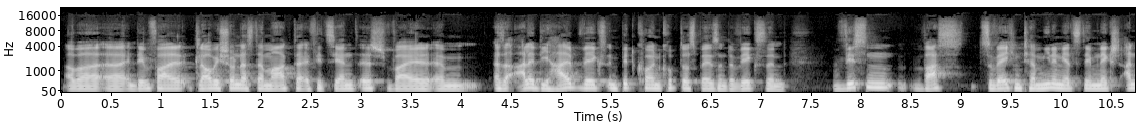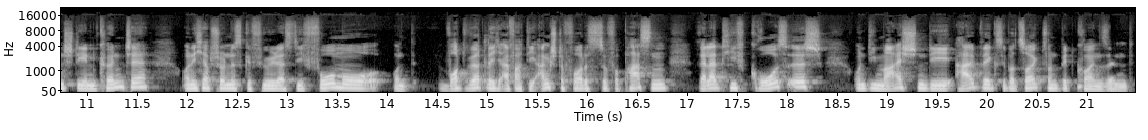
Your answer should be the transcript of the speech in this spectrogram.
aber äh, in dem Fall glaube ich schon, dass der Markt da effizient ist, weil ähm, also alle, die halbwegs im Bitcoin-Kryptospace unterwegs sind, wissen, was zu welchen Terminen jetzt demnächst anstehen könnte. Und ich habe schon das Gefühl, dass die FOMO und wortwörtlich einfach die Angst davor, das zu verpassen, relativ groß ist. Und die meisten, die halbwegs überzeugt von Bitcoin sind,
